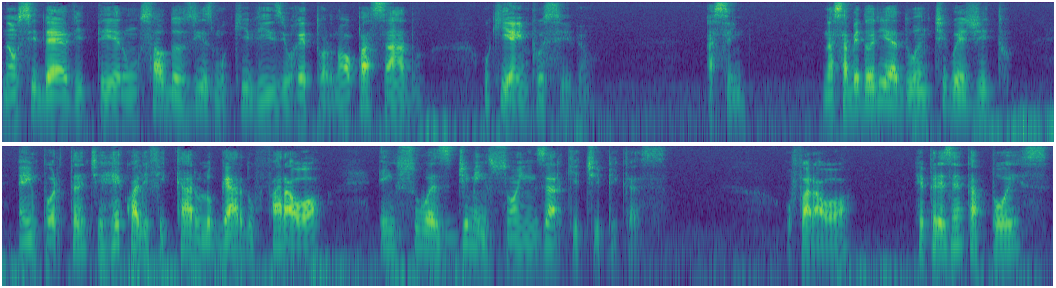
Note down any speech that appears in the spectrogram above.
Não se deve ter um saudosismo que vise o retorno ao passado, o que é impossível. Assim, na sabedoria do Antigo Egito, é importante requalificar o lugar do Faraó em suas dimensões arquetípicas. O Faraó representa, pois,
